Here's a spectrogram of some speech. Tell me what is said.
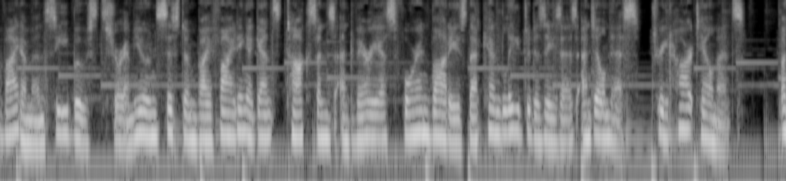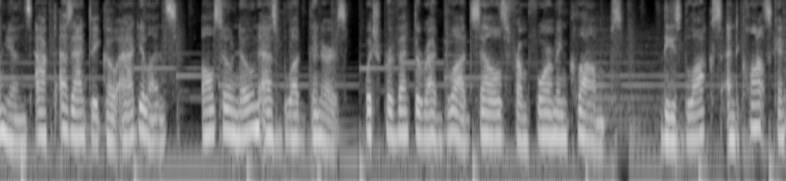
Vitamin C boosts your immune system by fighting against toxins and various foreign bodies that can lead to diseases and illness. Treat heart ailments. Onions act as anticoagulants, also known as blood thinners, which prevent the red blood cells from forming clumps. These blocks and clots can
